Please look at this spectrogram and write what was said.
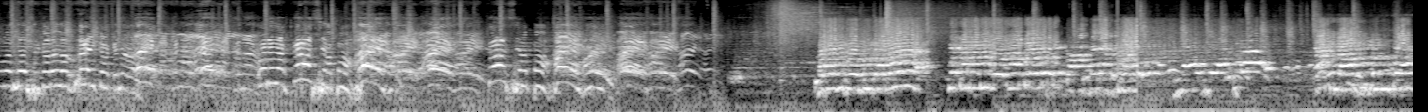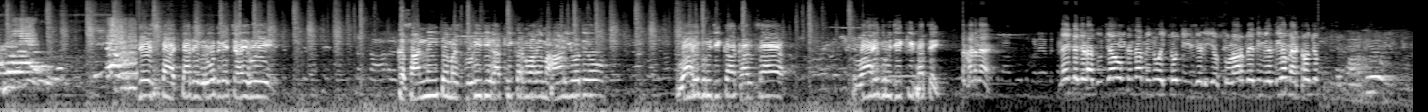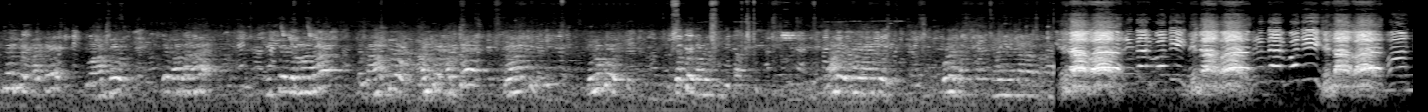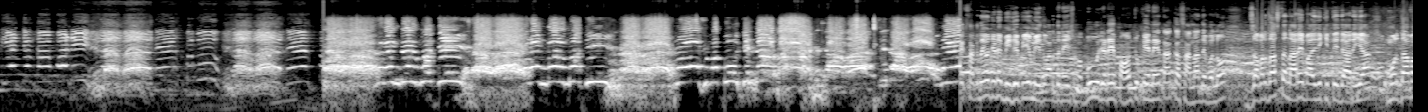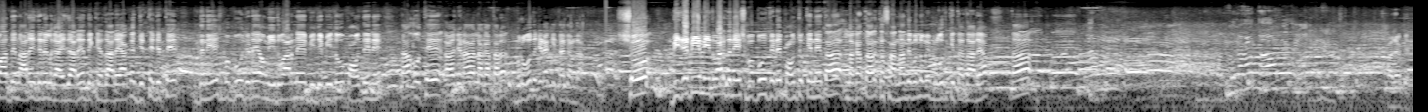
ਵੱਡੀਆਂ ਸਰਕਾਰਾਂ ਦਾ ਰਾਈ ਕੱਖ ਨਾ ਉਹਨਾਂ ਦਾ ਕਰੋ ਸਿਆਪਾ ਹਾਏ ਹਾਏ ਹਾਏ ਹਾਏ ਕਰੋ ਸਿਆਪਾ ਹਾਏ ਹਾਏ ਮੈਂ ਵੀ ਬੋਲਦੀ ਗੱਲ ਹੈ ਕਿ ਕਮਾਂ ਨੂੰ ਰੋਕਣਾ ਪਵੇ ਕਾਰ ਦੇ ਦੇਸ਼ ਭਾਜਪਾ ਦੇ ਵਿਰੋਧ ਵਿੱਚ ਆਏ ਹੋਏ ਕਿਸਾਨੀ ਤੇ ਮਜ਼ਦੂਰੀ ਦੀ ਰਾਖੀ ਕਰਨ ਵਾਲੇ ਮਹਾਨ ਯੋਧਿਓ ਵਾਹਿਗੁਰੂ ਜੀ ਕਾ ਖਾਲਸਾ ਵਾਹਿਗੁਰੂ ਜੀ ਕੀ ਫਤਿਹ। ਖੜਨਾ। ਨਹੀਂ ਤੇ ਜਿਹੜਾ ਦੂਜਾ ਉਹ ਕਹਿੰਦਾ ਮੈਨੂੰ ਇੱਥੋਂ ਚੀਜ਼ ਜਿਹੜੀ ਆ 16 ਰੁਪਏ ਦੀ ਮਿਲਦੀ ਆ ਮੈਟਰੋ ਚ। ਨਰਿੰਦਰ ਮੋਦੀ। ਜਿੰਦਾਬਾਦ ਨਰਿੰਦਰ ਮੋਦੀ। ਜਿੰਦਾਬਾਦ ਭਾਰਤੀ ਜਨਤਾ ਪਾਰਟੀ। ਜਿੰਦਾਬਾਦ ਦੇਸ਼ ਬੱਬੂ। ਜਿੰਦਾਬਾਦ ਦੇਸ਼ ਨਰਿੰਦਰ ਮੋਦੀ। ਜਿੰਦਾਬਾਦ ਨਰਿੰਦਰ ਮੋਦੀ ਜਿੰਦਾਬਾਦ ਦੇਸ਼ ਬੱਬੂ ਜਿੰਦਾਬਾਦ ਜਿੰਦਾਬਾਦ ਜਿੰਦਾਬਾਦ ਦੇਖ ਸਕਦੇ ਹੋ ਜਿਹੜੇ ਬੀਜੇਪੀ ਉਮੀਦਵਾਰ ਦਿਨੇਸ਼ ਬੱਬੂ ਜਿਹੜੇ ਪਹੁੰਚ ਚੁੱਕੇ ਨੇ ਤਾਂ ਕਿਸਾਨਾਂ ਦੇ ਵੱਲੋਂ ਜ਼ਬਰਦਸਤ ਨਾਅਰੇਬਾਜ਼ੀ ਕੀਤੀ ਜਾ ਰਹੀ ਆ। ਮੁਰਦਾਬਾਦ ਦੇ ਨਾਅਰੇ ਜਿਹੜੇ ਲਗਾਏ ਜਾ ਰਹੇ ਦੇਖਿਆ ਜਾ ਰਿਹਾ ਕਿ ਜਿੱਥੇ ਜਿੱਥੇ ਦਿਨੇਸ਼ ਬੱਬੂ ਜਿਹੜੇ ਉਮੀਦਵਾਰ ਨੇ ਬੀਜੇਪੀ ਤੋਂ ਪਹੁੰਚਦੇ ਨੇ, ਤਾਂ ਉੱਥੇ ਜਿਹੜਾ ਲਗਾਤਾਰ ਵਿਰੋਧ ਜਿਹੜਾ ਕੀਤਾ ਜਾਂਦਾ। ਸੋ ਬੀਜੇਪੀ ਉਮੀਦਵਾਰ ਦਿਨੇਸ਼ ਬੱਬੂ ਜਿਹੜੇ ਪਹੁੰਚ ਚੁੱਕੇ ਨੇ, ਤਾਂ ਲਗਾਤਾਰ ਕਿਸਾਨਾਂ ਦੇ ਵੱਲੋਂ ਵੀ ਵਿਰੋਧ ਕੀਤਾ ਜਾ ਰਿਹਾ। ਤਾਂ ਆ ਜਾ ਕੇ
